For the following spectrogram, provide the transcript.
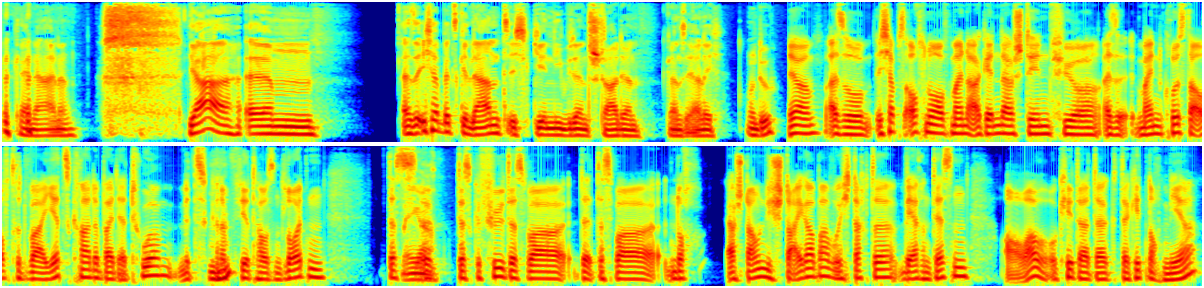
Keine Ahnung. Ja, ähm, also ich habe jetzt gelernt, ich gehe nie wieder ins Stadion, ganz ehrlich. Und du? Ja, also ich habe es auch nur auf meiner Agenda stehen für, also mein größter Auftritt war jetzt gerade bei der Tour mit knapp mhm. 4000 Leuten. Das, äh, das Gefühl, das war, das war noch erstaunlich steigerbar, wo ich dachte, währenddessen, oh wow, okay, da, da, da geht noch mehr.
